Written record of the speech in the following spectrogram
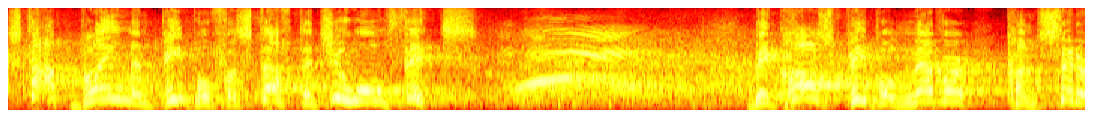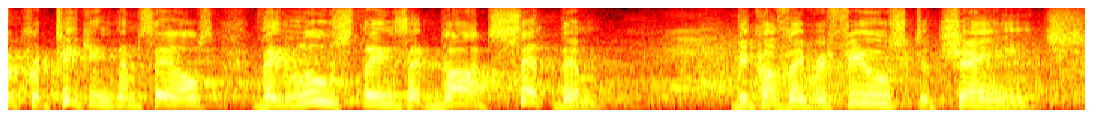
Stop blaming people for stuff that you won't fix. Because people never consider critiquing themselves, they lose things that God sent them because they refuse to change.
